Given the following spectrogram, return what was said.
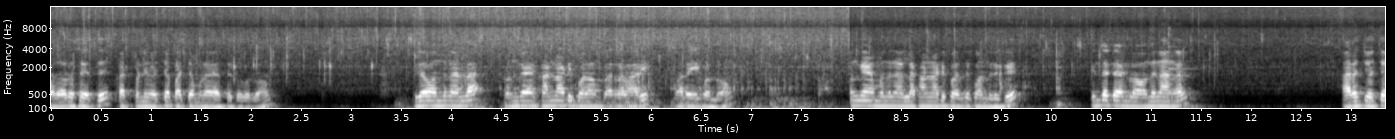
அதோடு சேர்த்து கட் பண்ணி வச்ச பச்சை மிளகாய் சேர்த்துக்கொள்வோம் இதை வந்து நல்லா வெங்காயம் கண்ணாடி பதம் பெற மாதிரி வதக்கி கொள்வோம். வெங்காயம் வந்து நல்லா கண்ணாடி பதத்துக்கு வந்திருக்கு. இந்த டைமில் வந்து நாங்கள் அரைச்சி வச்ச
